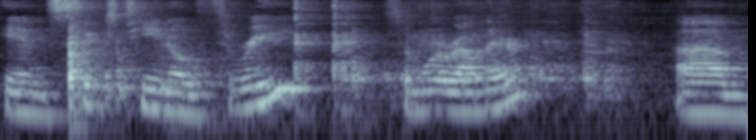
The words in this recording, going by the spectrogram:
in 1603, somewhere around there. Um,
